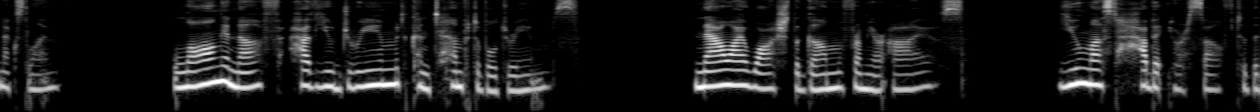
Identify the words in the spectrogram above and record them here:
Next line. Long enough have you dreamed contemptible dreams. Now I wash the gum from your eyes. You must habit yourself to the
